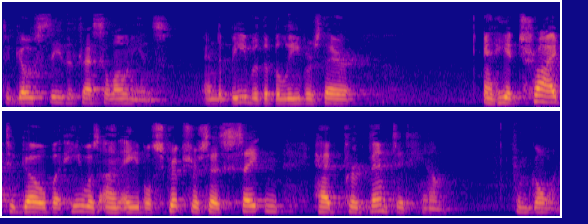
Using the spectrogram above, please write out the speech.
to go see the Thessalonians and to be with the believers there. And he had tried to go, but he was unable. Scripture says Satan had prevented him from going.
